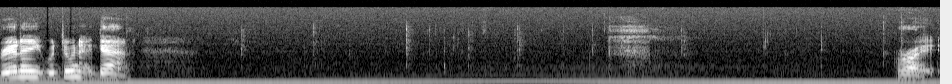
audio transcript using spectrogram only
Really? We're doing it again. Right.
